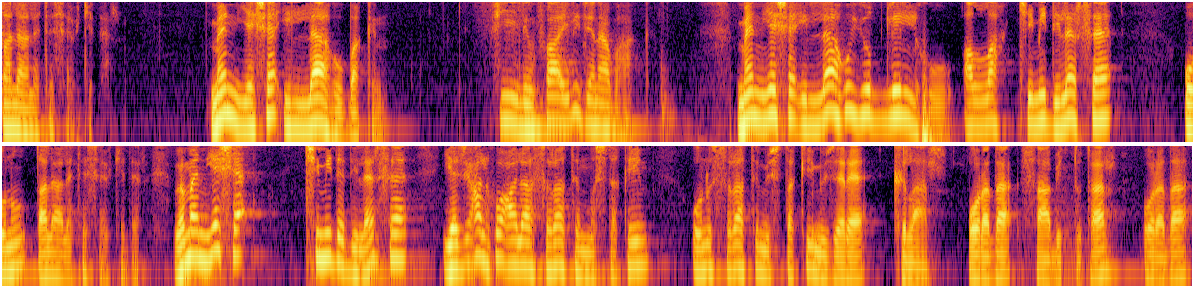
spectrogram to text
dalalete sevk eder. Men yeşe illahu bakın Fiilin faili Cenab-ı Hak. Men yeşe illahu yudlilhu. Allah kimi dilerse onu dalalete sevk eder. Ve men yeşe kimi de dilerse yec'alhu ala sıratın müstakim. Onu sırat-ı müstakim üzere kılar. Orada sabit tutar. Orada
